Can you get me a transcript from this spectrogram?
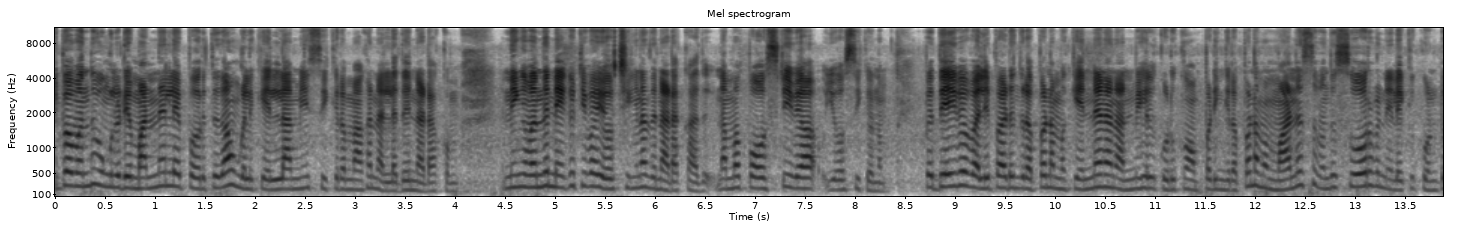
இப்போ வந்து உங்களுடைய மனநிலை பொறுத்து தான் உங்களுக்கு எல்லாமே சீக்கிரமாக நல்லது நடக்கும். நீங்கள் வந்து நெகட்டிவாக யோசிச்சிங்கன்னா அது நடக்காது. நம்ம பாசிட்டிவாக யோசிக்கணும். இப்போ தெய்வ வழிபாடுங்கிறப்ப நமக்கு என்னென்ன நன்மைகள் கொடுக்கும் அப்படிங்கிறப்ப நம்ம மனசு வந்து சோர்வு நிலைக்கு கொண்டு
